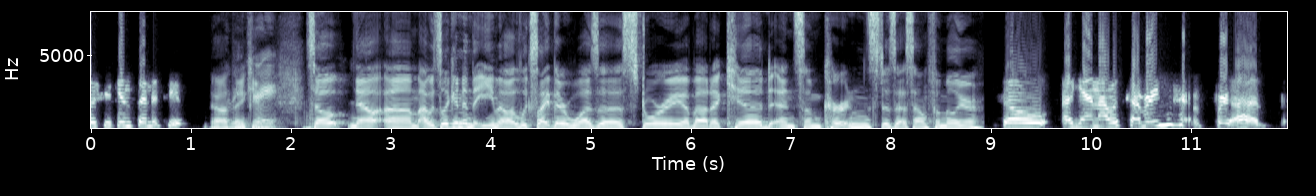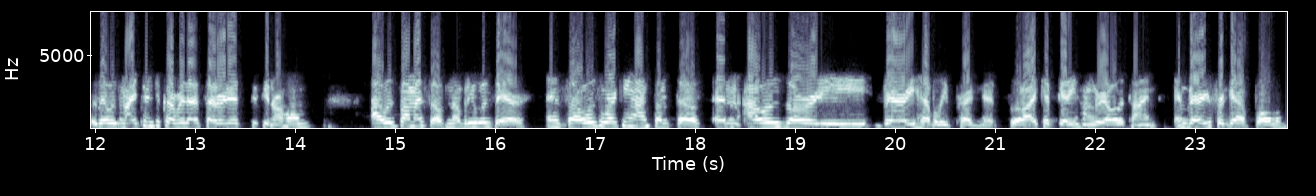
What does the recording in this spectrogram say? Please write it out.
so she can send it to you. Uh, That'd thank you. So now um, I was looking in the email. It looks like there was a story about a kid and some curtains. Does that sound familiar? So again, I was covering for. Uh, that was my turn to cover that Saturday at the funeral home. I was by myself; nobody was there, and so I was working on some stuff. And I was already very heavily pregnant, so I kept getting hungry all the time and very forgetful.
